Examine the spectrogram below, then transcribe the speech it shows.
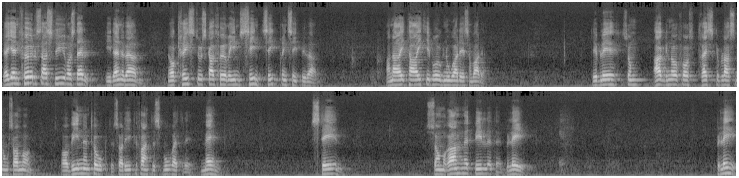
Det er gjenfødelse av styr og stell i denne verden når Kristus skal føre inn sin, sitt prinsipp i verden. Han tar ikke i bruk noe av det som var der. Det ble som agner for treskeplassen om sommeren, og vinden tok det så det ikke fantes spor etter det. Men sten som rammet bildet, ble ble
